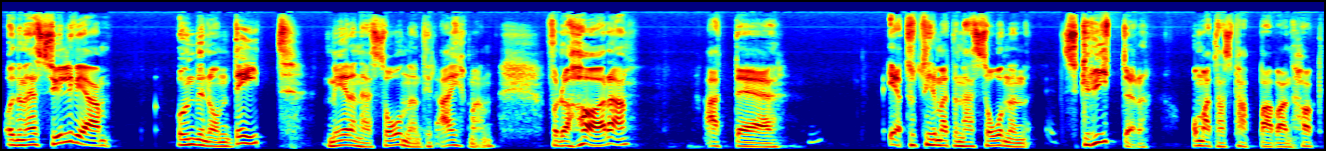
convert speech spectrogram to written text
Och den här Sylvia, under någon dejt med den här sonen till Eichmann, får då höra att, eh, jag tror till och med att den här sonen skryter om att hans pappa var en högt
